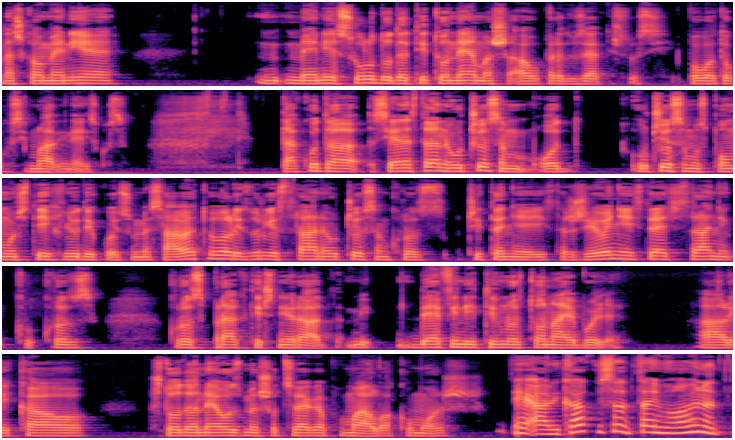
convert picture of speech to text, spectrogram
Znaš, kao meni je, meni je suludo da ti to nemaš, a u preduzetništvu si, pogotovo ako si mladi i neiskusan. Tako da, s jedne strane, učio sam od učio sam uz pomoć tih ljudi koji su me savjetovali, s druge strane učio sam kroz čitanje i istraživanje i s treće strane kroz, kroz praktični rad. Definitivno je to najbolje, ali kao što da ne uzmeš od svega pomalo ako možeš. E, ali kako sad taj moment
